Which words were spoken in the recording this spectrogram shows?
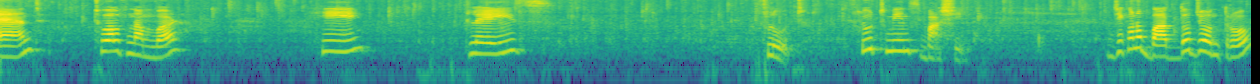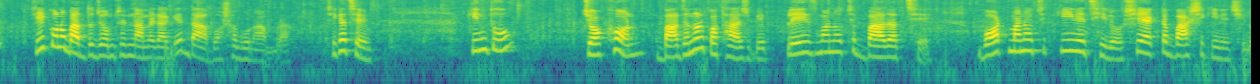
and 12 number, he plays flute. Flute means বাঁশি. যে কোনো বাদ্যযন্ত্র যে কোনো বাদ্যযন্ত্রের নামের আগে দা বসাবো না আমরা, ঠিক আছে? কিন্তু যখন বাজানোর কথা আসবে প্লেজ মানে হচ্ছে বাজাচ্ছে বট মানে হচ্ছে কিনেছিল, সে একটা বাঁশি কিনেছিল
